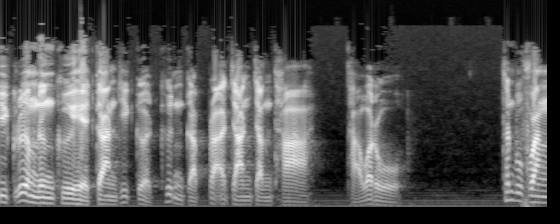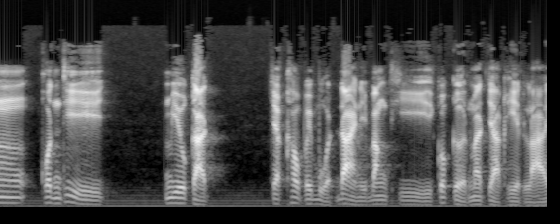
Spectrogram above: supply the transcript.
อีกเรื่องหนึ่งคือเหตุการณ์ที่เกิดขึ้นกับพระอาจารย์จันทา ถาวโร ท่านผู้ฟังคนที่มีโอกาสจะเข้าไปบวชได้ในบางทีก็เกิดมาจากเหตุหลาย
